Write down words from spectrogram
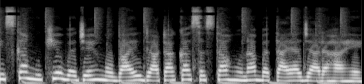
इसका मुख्य वजह मोबाइल डाटा का सस्ता होना बताया जा रहा है।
